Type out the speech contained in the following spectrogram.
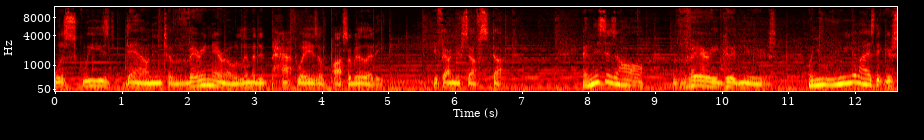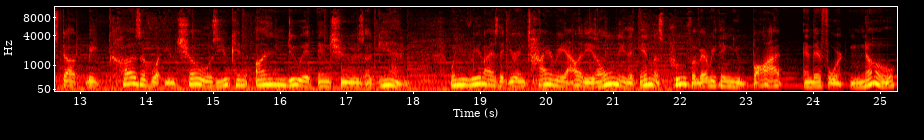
was squeezed down into very narrow, limited pathways of possibility. You found yourself stuck. And this is all very good news. When you realize that you're stuck because of what you chose, you can undo it and choose again. When you realize that your entire reality is only the endless proof of everything you bought and therefore know,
